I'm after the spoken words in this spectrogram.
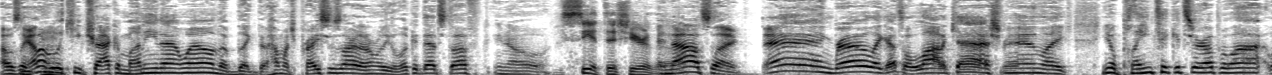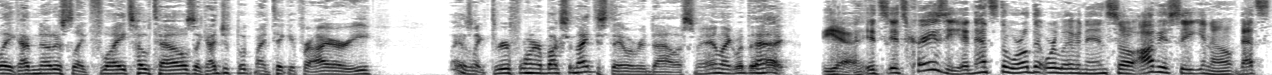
I was like, mm-hmm. I don't really keep track of money that well. The like the, how much prices are. I don't really look at that stuff. You know, you see it this year though, and now it's like, dang, bro, like that's a lot of cash, man. Like you know, plane tickets are up a lot. Like I've noticed, like flights, hotels. Like I just booked my ticket for IRE it was like three or four hundred bucks a night to stay over in Dallas, man. Like, what the heck? Yeah, it's it's crazy, and that's the world that we're living in. So obviously, you know, that's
